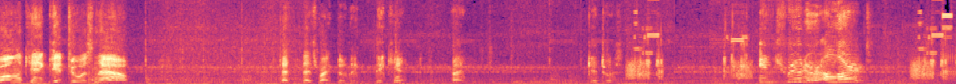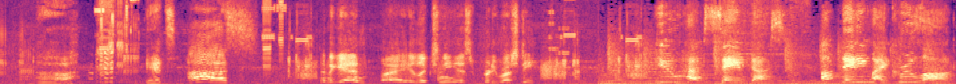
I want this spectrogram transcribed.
The Fallen can't get to us now. That, that's right, though. They, they can't. Right? Get to us. Intruder alert. Ah, it's us! And again, my Eliksni is pretty rusty. You have saved us. Updating my crew log.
